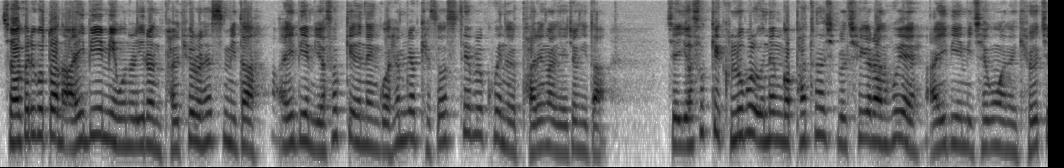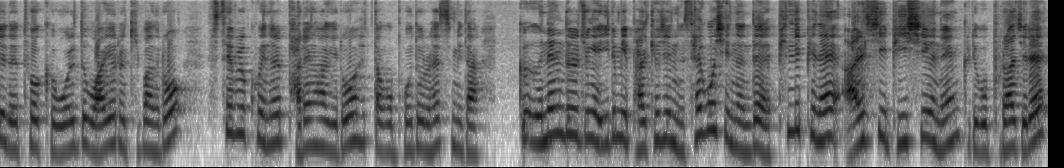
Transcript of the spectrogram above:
자, 그리고 또한 IBM이 오늘 이런 발표를 했습니다. IBM 6개 은행과 협력해서 스테이블 코인을 발행할 예정이다. 이제 6개 글로벌 은행과 파트너십을 체결한 후에 IBM이 제공하는 결제 네트워크 월드와이어를 기반으로 스테이블 코인을 발행하기로 했다고 보도를 했습니다. 그 은행들 중에 이름이 밝혀진 세 곳이 있는데 필리핀의 RCBC 은행, 그리고 브라질의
